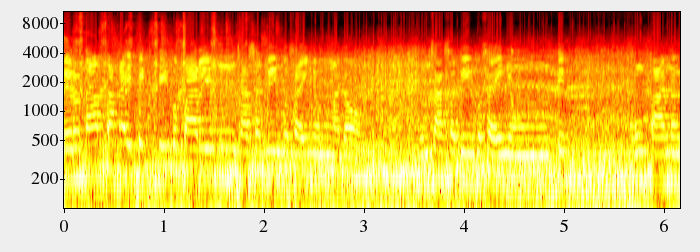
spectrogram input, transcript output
pero napaka-epektibo pare yung sasabihin ko sa inyong ano, yung sasabihin ko sa inyong tip kung paano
